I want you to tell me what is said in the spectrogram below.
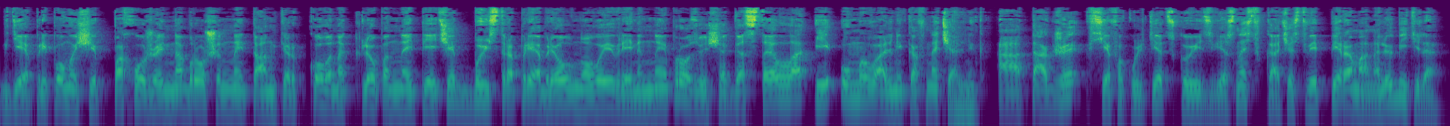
где при помощи похожей на брошенный танкер ковано-клепанной печи быстро приобрел новые временные прозвища Гастелла и Умывальников-начальник, а также всефакультетскую известность в качестве пиромана-любителя –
